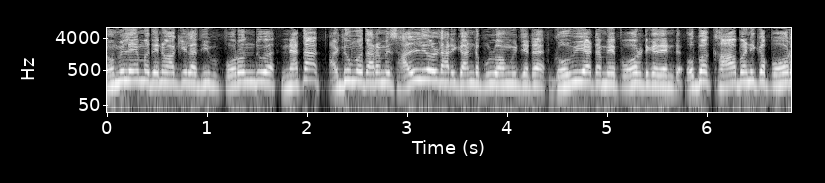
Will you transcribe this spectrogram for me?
නොමිලේම දෙනවා කියලා දීපු පොරොන්දුව නැතත් අඩුම තරමේ සල්ලි වලට හරි ගන්න පුළුවන් විදිහට ගොවියට මේ පොහොර ටික දෙන්න. ඔබ කාබනික පොහොර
